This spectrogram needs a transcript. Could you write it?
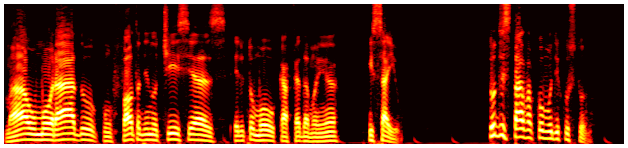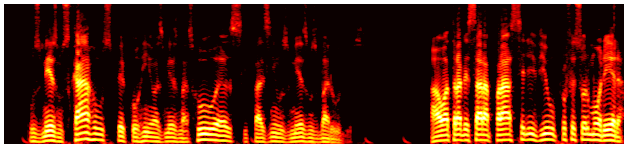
Mal-humorado, com falta de notícias, ele tomou o café da manhã e saiu. Tudo estava como de costume. Os mesmos carros percorriam as mesmas ruas e faziam os mesmos barulhos. Ao atravessar a praça, ele viu o professor Moreira,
